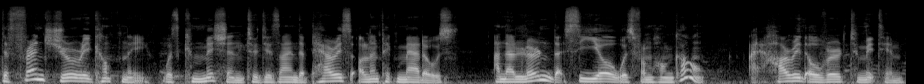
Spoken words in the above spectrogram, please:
The French jewelry company was commissioned to design the Paris Olympic medals and I learned that CEO was from Hong Kong. I hurried over to meet him.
